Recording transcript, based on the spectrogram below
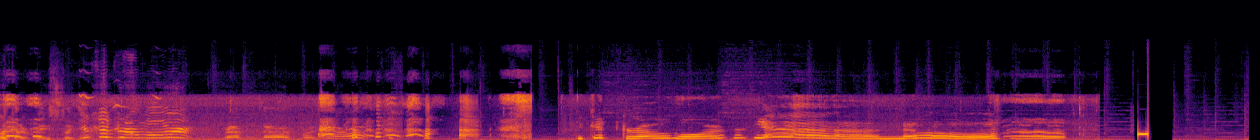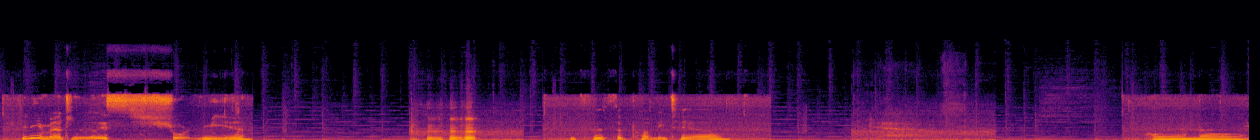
Look at her face, like, you can grow more! You could grow more? Yeah, no. Can you imagine really short Mia with the ponytail? Oh no.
